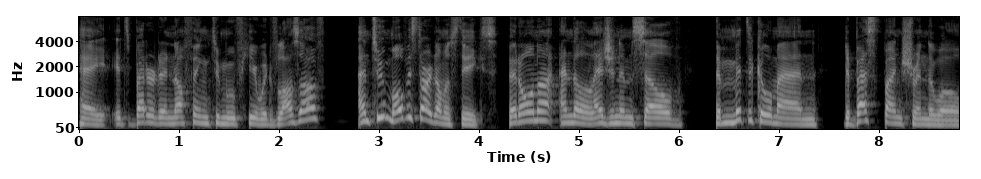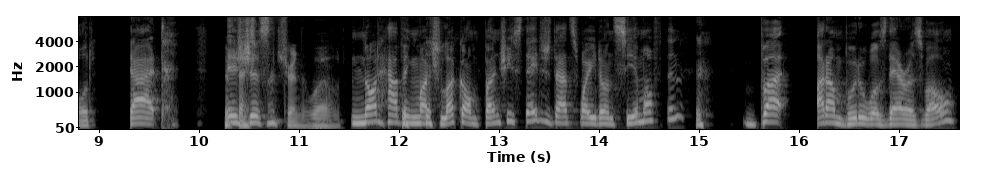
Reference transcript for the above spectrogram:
hey, it's better than nothing to move here with Vlasov. And two Movistar domestiques, Verona and the legend himself, the mythical man, the best puncher in the world. That The is just puncher in the world. not having much luck on punchy stage. That's why you don't see him often. but Aramburu was there as well.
